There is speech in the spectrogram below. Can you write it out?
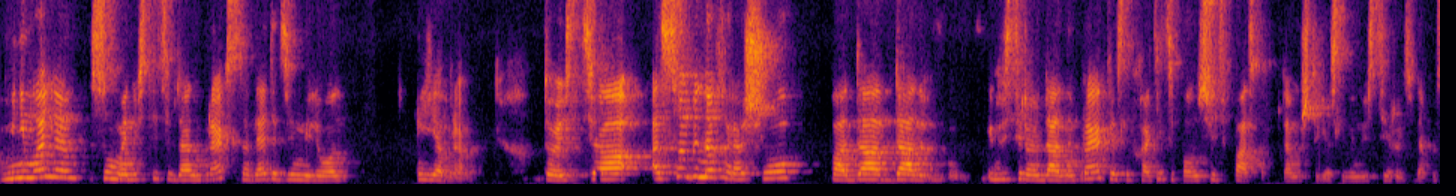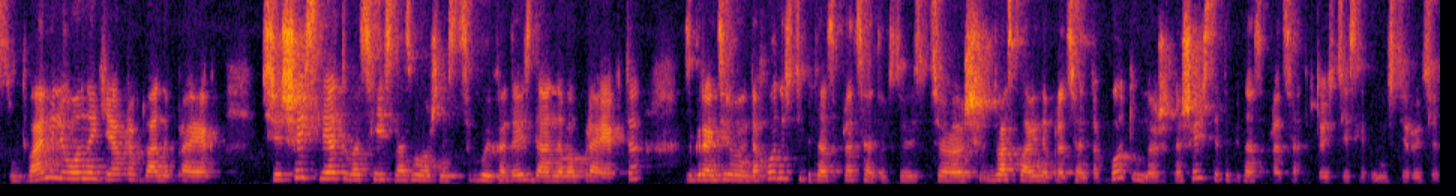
минимальная сумма инвестиций в данный проект составляет 1 миллион евро. То есть, э, особенно хорошо подав, дан, инвестировать в данный проект, если вы хотите получить паспорт, потому что если вы инвестируете, допустим, 2 миллиона евро в данный проект, через 6 лет у вас есть возможность выхода из данного проекта, с гарантированной доходностью 15%, то есть 2,5% э, в год умножить на 6 – это 15%. То есть если вы инвестируете,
